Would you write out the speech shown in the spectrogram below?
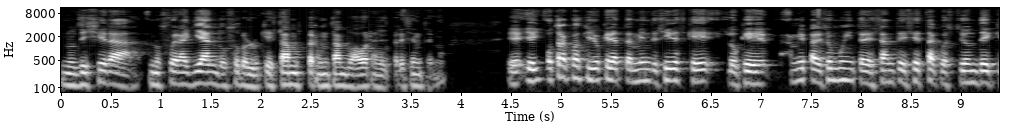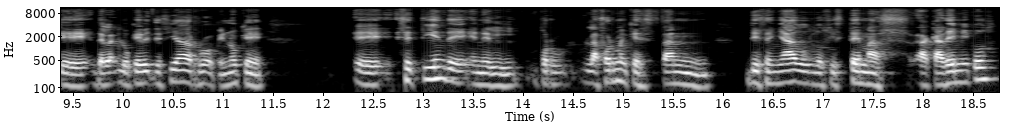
nos dijera, nos fuera guiando sobre lo que estamos preguntando ahora en el presente, ¿no? Otra cosa que yo quería también decir es que lo que a mí me pareció muy interesante es esta cuestión de que, de lo que decía Robin, ¿no? Que se tiende en el, por la forma en que están diseñados los sistemas académicos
